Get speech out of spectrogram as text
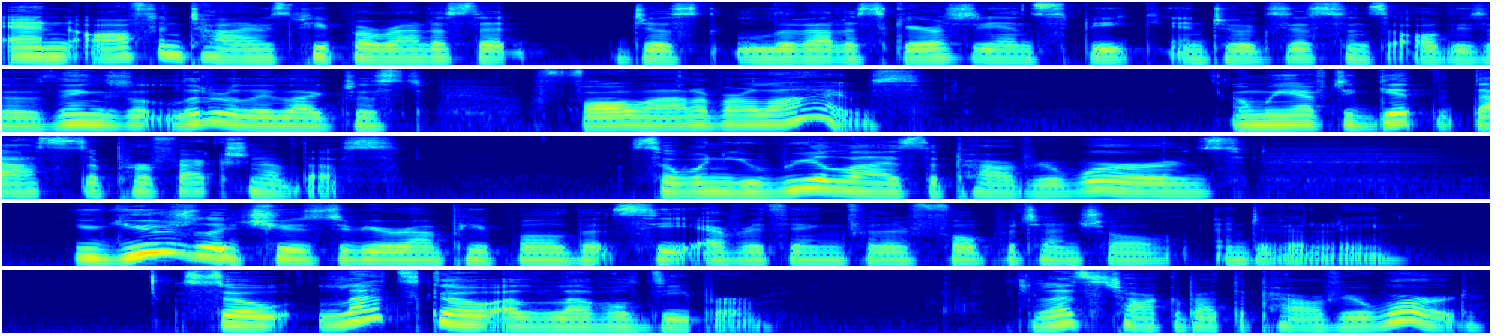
And oftentimes, people around us that just live out of scarcity and speak into existence all these other things that literally like just fall out of our lives. And we have to get that that's the perfection of this. So when you realize the power of your words, you usually choose to be around people that see everything for their full potential and divinity. So let's go a level deeper. Let's talk about the power of your word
